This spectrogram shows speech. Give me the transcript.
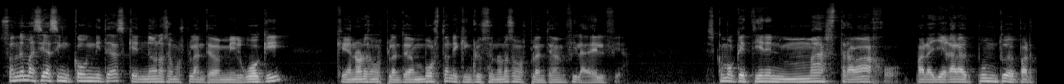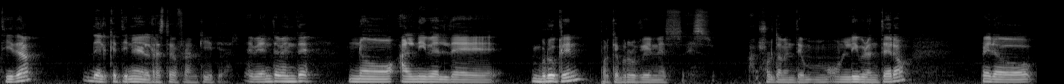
Son demasiadas incógnitas que no nos hemos planteado en Milwaukee, que no nos hemos planteado en Boston y que incluso no nos hemos planteado en Filadelfia es como que tienen más trabajo para llegar al punto de partida del que tienen el resto de franquicias. Evidentemente, no al nivel de Brooklyn, porque Brooklyn es, absolutamente un, libro entero, pero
